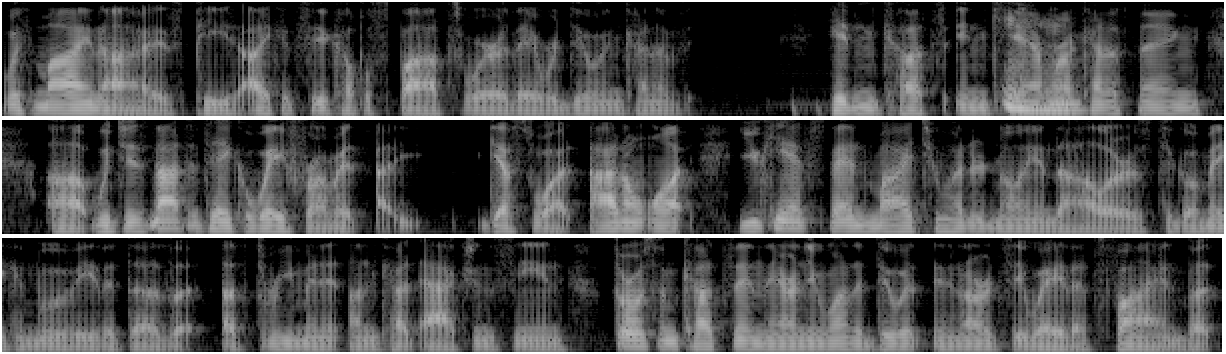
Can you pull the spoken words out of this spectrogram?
with mine eyes pete i could see a couple spots where they were doing kind of hidden cuts in camera mm-hmm. kind of thing, uh, which is not to take away from it. I, guess what? I don't want you can't spend my two hundred million dollars to go make a movie that does a, a, three minute uncut action scene. Throw some cuts in there, and you want to do it in an artsy way. That's fine, but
